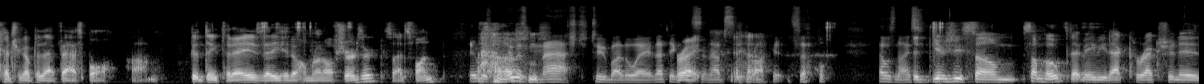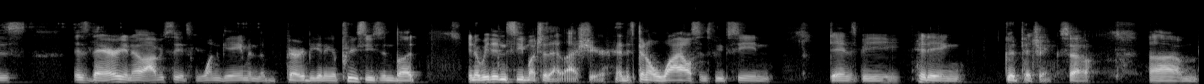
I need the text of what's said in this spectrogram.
catching up to that fastball. Um, good thing today is that he hit a home run off Scherzer, so that's fun. It was it was mashed too, by the way. That thing right. was an absolute rocket. So that was nice. It gives you some some hope that maybe that correction is is there. You know, obviously it's one game in the very beginning of preseason, but you know we didn't see much of that last year, and it's been a while since we've seen Dansby hitting good pitching. So um,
